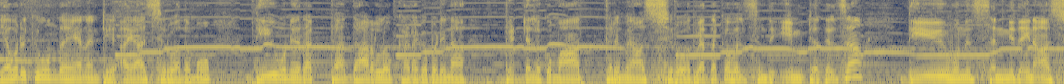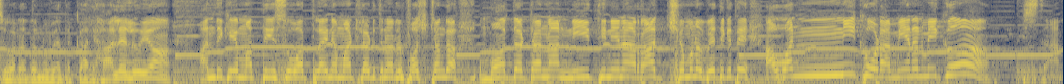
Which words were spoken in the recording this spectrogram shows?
ఎవరికి ఉంది అంటే ఆ ఆశీర్వాదము? దేవుని రక్త ధారలో కడగబడిన బిడ్డలకు మాత్రమే ఆశీర్వాదం. వెతకవలసింది ఏమిటో తెలుసా? దేవుని సన్నిధైన ఆశీర్వాదను వెతకాలి. హాలెలుయా అందుకే మత్త ఈ సువార్తలైన మాట్లాడుతున్నారు స్పష్టంగా. మొదట నా నీతిని నా రాజ్యమును వెతికితే అవన్నీ కూడా మీనని మీకు ఇస్తాను.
